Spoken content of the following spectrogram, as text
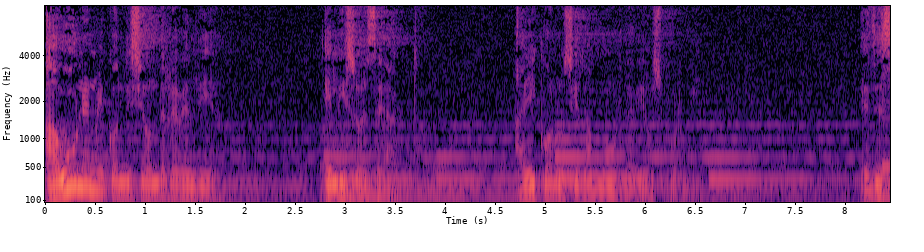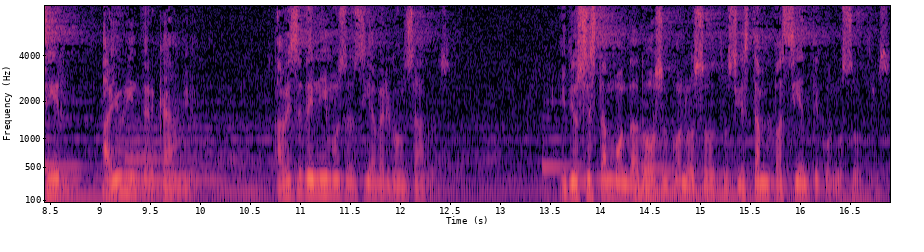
aún en mi condición de rebeldía, él hizo ese acto. Ahí conocí el amor de Dios por mí. Es decir, hay un intercambio. A veces venimos así avergonzados. Y Dios es tan bondadoso con nosotros y es tan paciente con nosotros.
